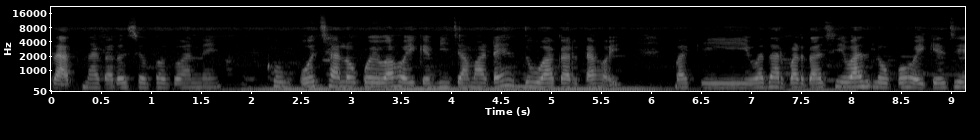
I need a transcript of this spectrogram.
પ્રાર્થના કરો છો ભગવાનને. ખૂબ ઓછા લોકો એવા હોય કે બીજા માટે દુઆ કરતા હોય. બાકી વધારે પડતા છે એવા જ લોકો હોય કે જે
